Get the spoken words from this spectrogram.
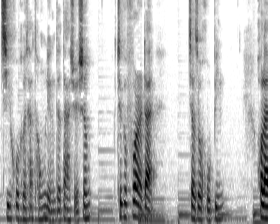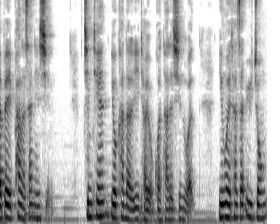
几乎和他同龄的大学生。这个富二代叫做胡斌，后来被判了三年刑。今天又看到了一条有关他的新闻，因为他在狱中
